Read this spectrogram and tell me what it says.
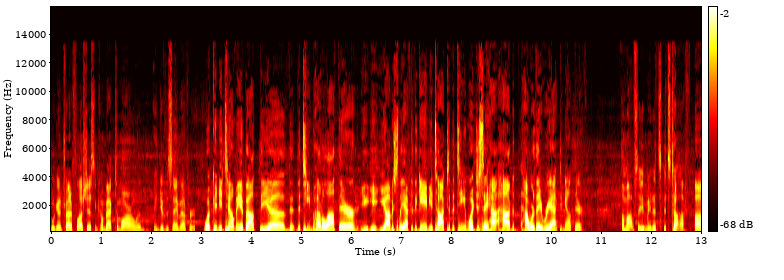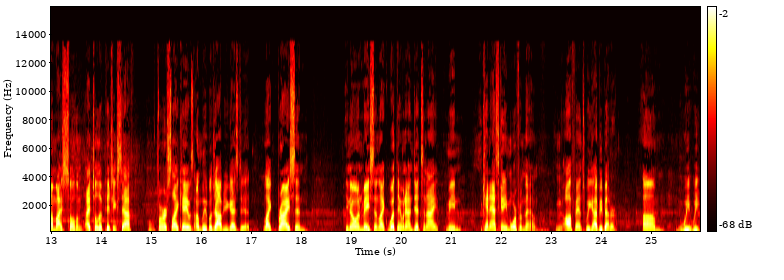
We're going to try to flush this and come back tomorrow and, and give the same effort. What can you tell me about the uh, the, the, team huddle out there? You, you, you, obviously after the game you talked to the team. What did you say? How how did how were they reacting out there? Um, obviously, I mean it's it's tough. Um, I told them, I told the pitching staff first, like, hey, it was an unbelievable job you guys did. Like Bryce and, you know, and Mason, like what they went out and did tonight. I mean, you can't ask any more from them. I mean, offense, we got to be better. Um, we we,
